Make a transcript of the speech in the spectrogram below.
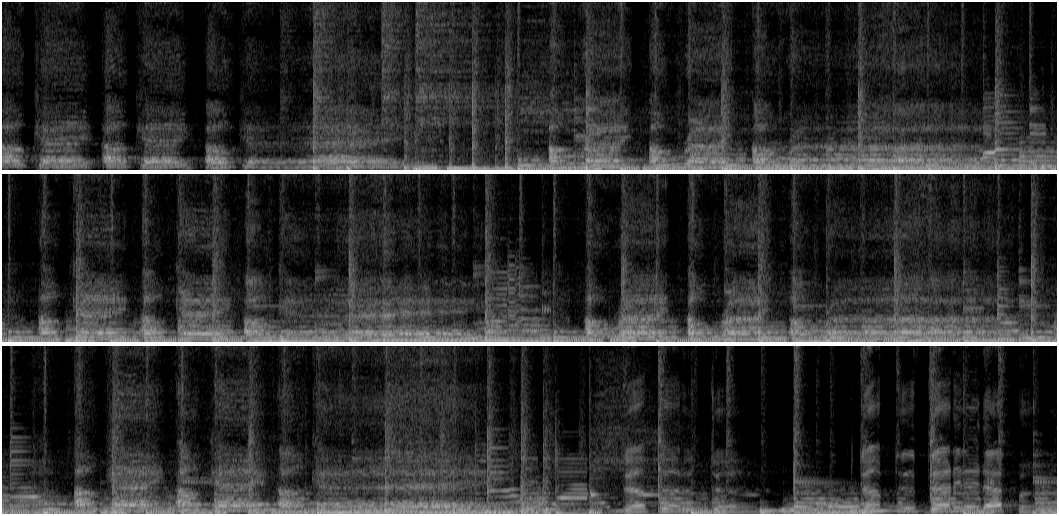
Okay, okay, okay. Alright, alright, alright. Okay, okay, okay. Alright, alright, alright. Okay, okay, okay. Da, da, da, da up, da da da da.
